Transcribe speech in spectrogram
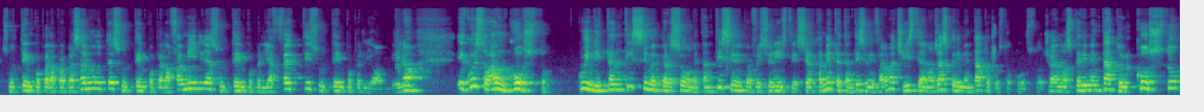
sul tempo per la propria salute, sul tempo per la famiglia, sul tempo per gli affetti, sul tempo per gli hobby. No? E questo ha un costo. Quindi tantissime persone, tantissimi professionisti e certamente tantissimi farmacisti hanno già sperimentato questo costo, cioè hanno sperimentato il costo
